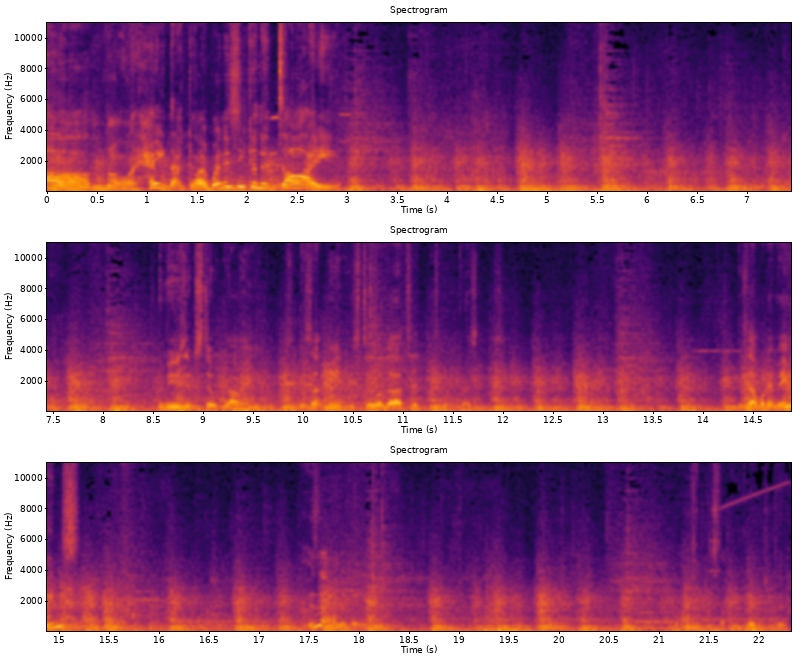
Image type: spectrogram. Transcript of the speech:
Oh no, I hate that guy. When is he gonna die? Music's still going. So does that mean he's still alerted to my presence? Is that what it means? Is that what it means? I think it's like a glitch, don't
